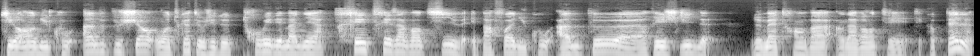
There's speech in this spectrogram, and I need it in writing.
qui le rend du coup un peu plus chiant, ou en tout cas tu es obligé de trouver des manières très, très inventives et parfois du coup un peu rigides de mettre en, va, en avant tes cocktails.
